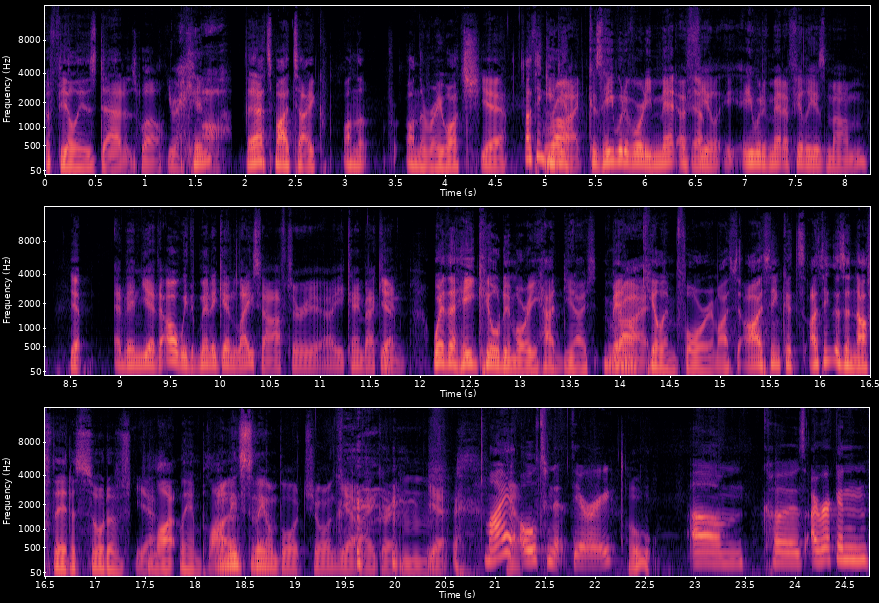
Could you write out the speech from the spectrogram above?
Ophelia's dad as well. you reckon? Ah. That's my take on the on the rewatch. Yeah, I think he right. Because he would have already met Ophelia. He would have met Ophelia's mum. Yep. And then, yeah, the, oh, we met again later after he, uh, he came back Yeah. in. Whether he killed him or he had you know men Right. kill him for him, I th- I think it's I think there's enough there to sort of Yeah. lightly imply. I'm instantly Yeah. on board, Sean. Yeah, I agree. Mm. yeah. My alternate theory, Ooh. Um, because I reckon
